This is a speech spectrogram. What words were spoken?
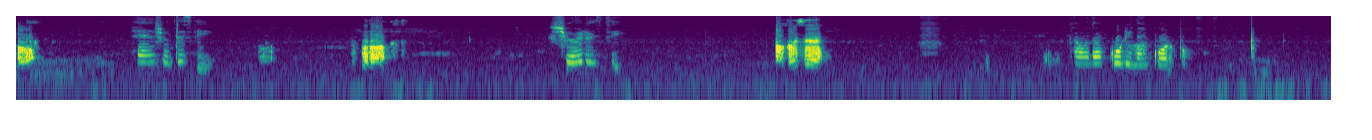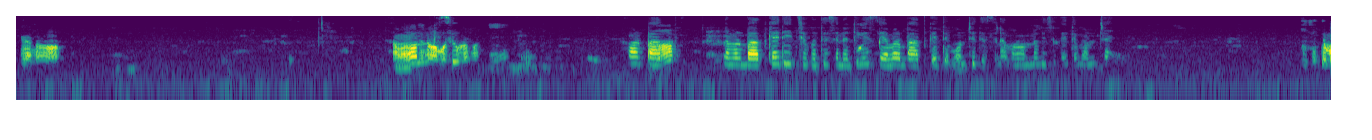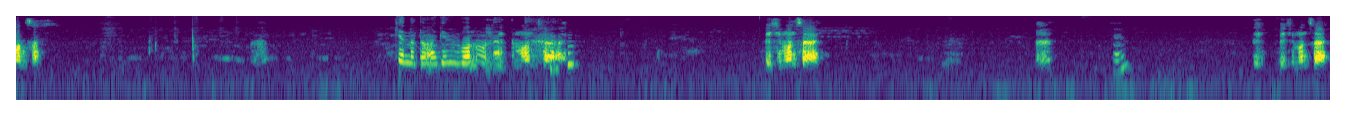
Hello হ্যাঁ শুনতেছি। শুয়ে রয়েছি। খাওয়া দাওয়া করি নাই করব। কেন? আমার অন্য কিছু আমার ভাত হ্যাঁ? আমার ভাত খাইতে ইচ্ছে করতেছে না ঠিক আছে? আমার ভাত খাইতে মন চাইতেছে না আমার অন্য কিছু খাইতে মন চায়। মন চায়? কেন তোমাকে আমি বলব না? মন বেশি মন চায়? বেশি মন চায়?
